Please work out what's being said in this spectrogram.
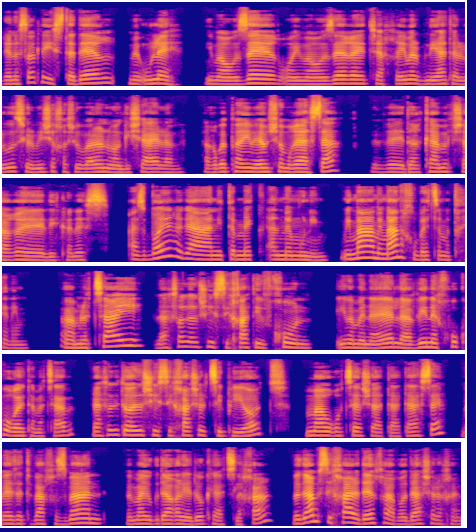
לנסות להסתדר מעולה עם העוזר או עם העוזרת שאחראים על בניית הלו"ז של מי שחשובה לנו הגישה אליו. הרבה פעמים הם שומרי הסף, ודרכם אפשר uh, להיכנס. אז בואי רגע נתעמק על ממונים. ממה, ממה אנחנו בעצם מתחילים? ההמלצה היא לעשות איזושהי שיחת אבחון עם המנהל, להבין איך הוא קורא את המצב, לעשות איתו איזושהי שיחה של ציפיות, מה הוא רוצה שאתה תעשה, באיזה טווח זמן, ומה יוגדר על ידו כהצלחה, וגם שיחה על דרך העבודה שלכם.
